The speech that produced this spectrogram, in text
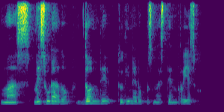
más mesurado donde tu dinero pues no esté en riesgo.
